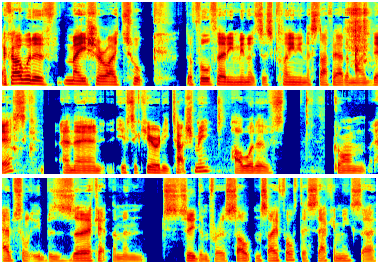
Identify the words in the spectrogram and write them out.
Like I would have made sure I took the full 30 minutes as cleaning the stuff out of my desk. And then if security touched me, I would have gone absolutely berserk at them and sued them for assault and so forth. They're sacking me. So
